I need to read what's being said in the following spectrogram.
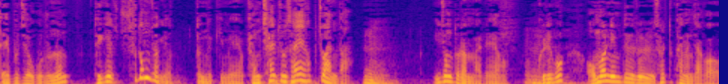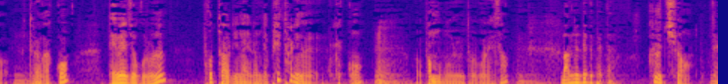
내부적으로는 되게 수동적이었던 느낌이에요. 경찰 조사에 협조한다. 음. 이 정도란 말이에요. 그리고 어머님들을 설득하는 작업 들어갔고 대외적으로는 포털이나 이런 데 필터링을 했고 어, 법무부를 동원해서 막는데 급했다. 그렇죠. 네.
